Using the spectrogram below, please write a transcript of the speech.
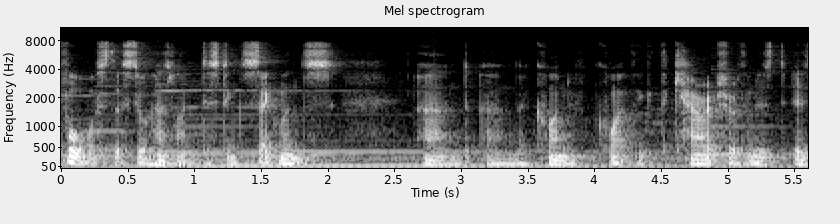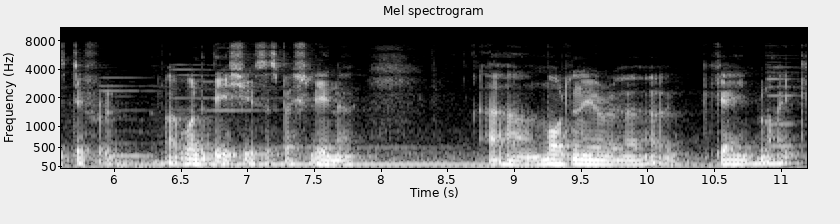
force that still has like distinct segments and and the kind of quite the, the character of them is, is different. Like one of the issues, especially in a, a modern era game like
